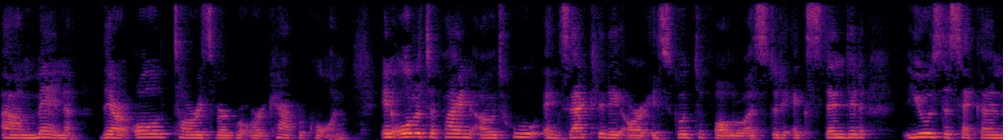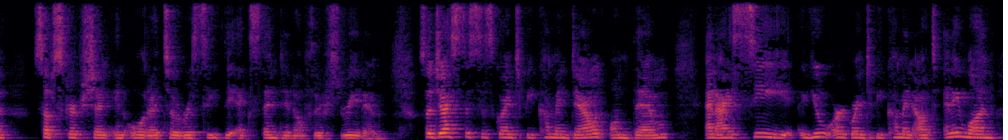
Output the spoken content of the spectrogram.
um, men. They're all Taurus, Virgo, or Capricorn. In order to find out who exactly they are, it's good to follow us to the extended, use the second subscription in order to receive the extended of this reading. So justice is going to be coming down on them. And I see you are going to be coming out. Anyone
